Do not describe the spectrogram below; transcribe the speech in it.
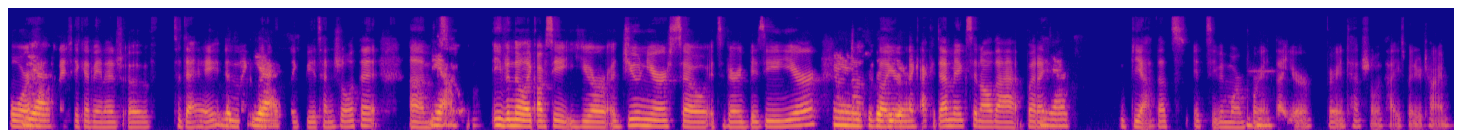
or yes. how can I take advantage of today and like, yes. like, like be intentional with it. Um yeah. So even though like obviously you're a junior, so it's a very busy year mm, um, with all your like academics and all that. But I yes. yeah, that's it's even more important mm-hmm. that you're very intentional with how you spend your time.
